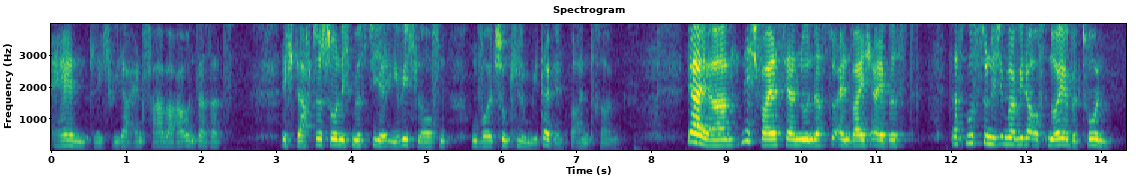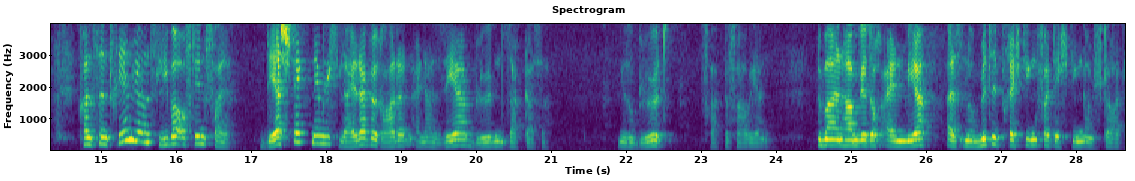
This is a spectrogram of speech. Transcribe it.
endlich wieder ein fahrbarer Untersatz. Ich dachte schon, ich müsste hier ewig laufen und wollte schon Kilometergeld beantragen. Ja, ja, ich weiß ja nun, dass du ein Weichei bist. Das musst du nicht immer wieder aufs Neue betonen. Konzentrieren wir uns lieber auf den Fall. Der steckt nämlich leider gerade in einer sehr blöden Sackgasse. Wieso blöd? fragte Fabian. Immerhin haben wir doch einen mehr als nur mittelprächtigen Verdächtigen am Start.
